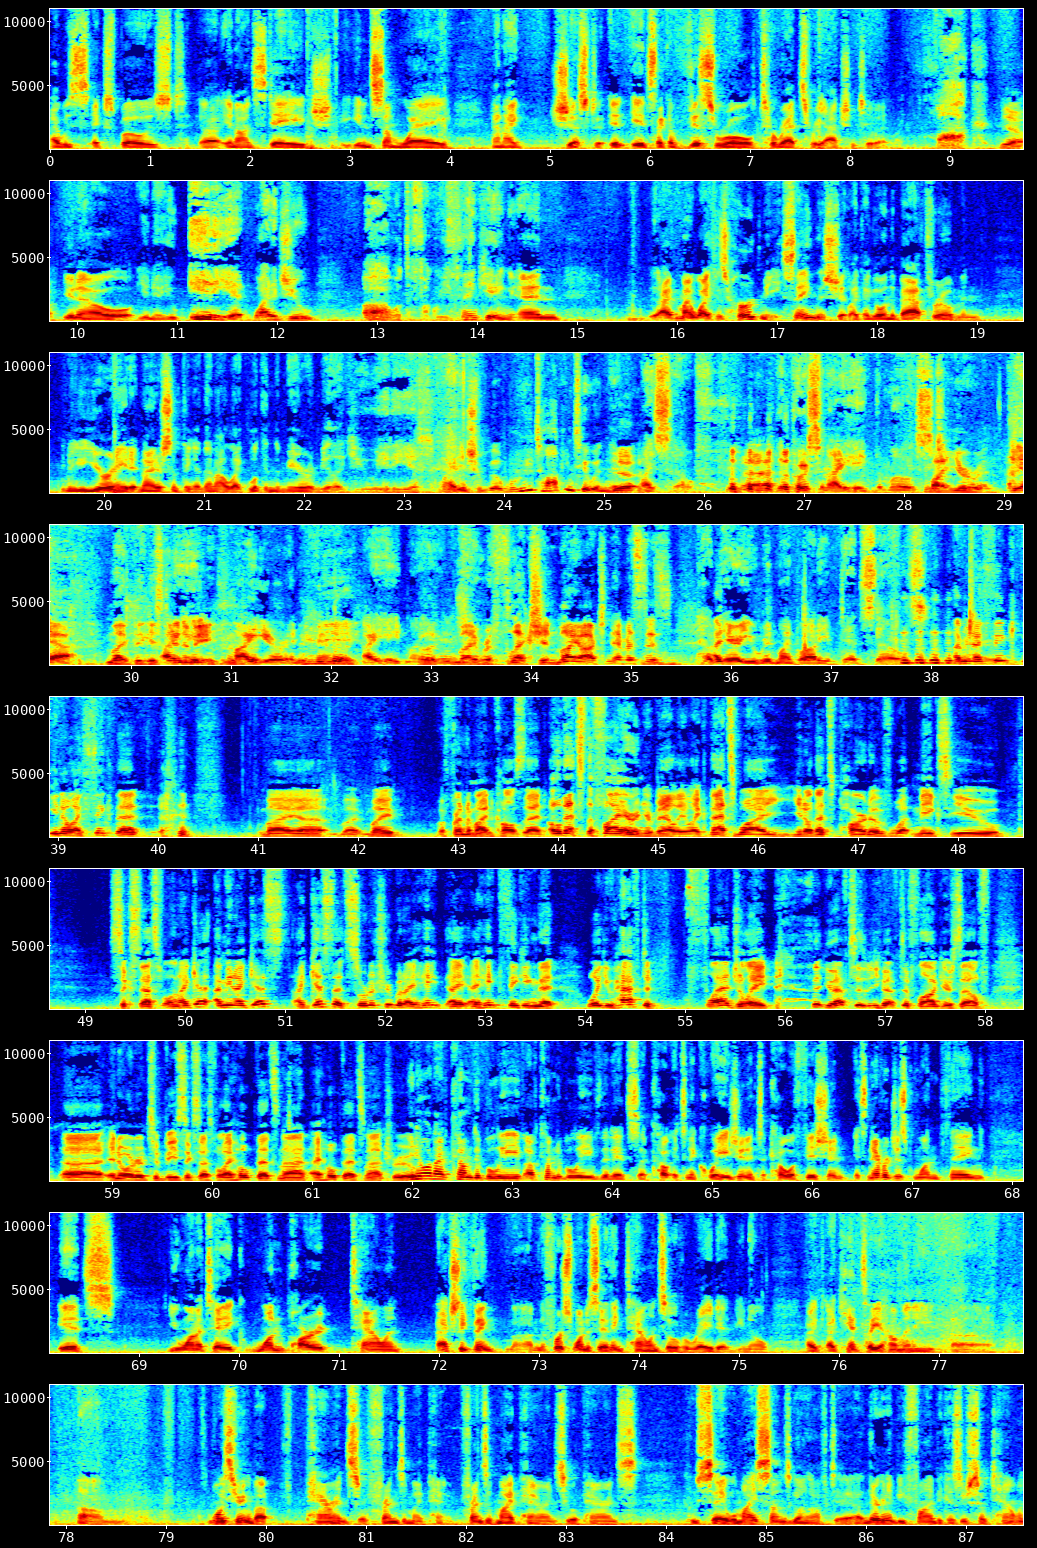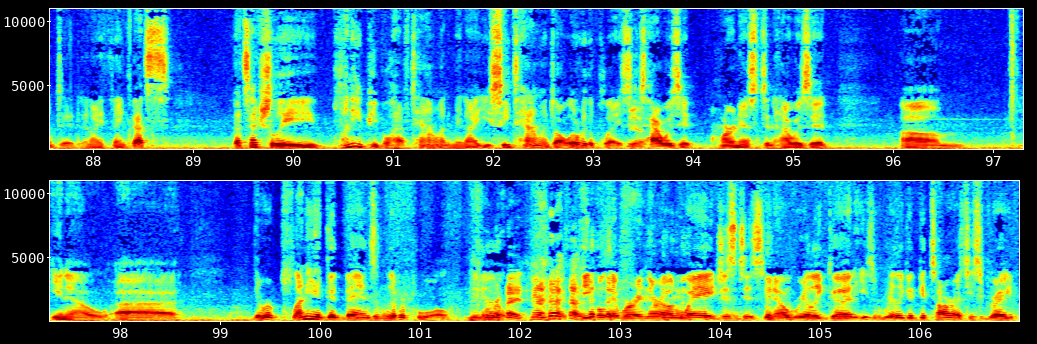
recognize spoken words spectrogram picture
I was exposed uh, in on stage in some way, and I just it, it's like a visceral Tourette's reaction to it. Like, fuck Yeah. you know, you know, you idiot. Why did you? Oh, what the fuck were you thinking? And I, my wife has heard me saying this shit. Like I go in the bathroom and you know you urinate at night or something, and then I'll like look in the mirror and be like, "You idiot! Why didn't you? Who are you talking to in there? Yeah. Myself, the person I hate the most. my urine. yeah, My biggest I hate my urine. I hate my urine. my reflection, my arch nemesis. How dare you rid my body of dead cells? I mean, I think you know. I think that my, uh, my my a friend of mine calls that. Oh, that's the fire in your belly. Like that's why you know that's part of what makes you successful. And I get. I mean, I guess I guess that's sort of true. But I hate I, I hate thinking that. Well, you have to flagellate. you have to you have to flog yourself. Uh, in order to be successful, I hope that's not. I hope that's not true. You know what I've come to believe? I've come to believe that it's a co- it's an equation. It's a coefficient. It's never just one thing. It's you want to take one part talent. I actually think I'm the first one to say I think talent's overrated. You know, I, I can't tell you how many. Uh, um, I'm always hearing about parents or friends of my pa- friends of my parents who are parents who say, "Well, my son's going off to, and they're going to be fine because they're so talented." And I think that's that's actually plenty of people have talent. I mean, I, you see talent all over the place. It's how is it harnessed and how is it, um, you know. Uh, there were plenty of good bands in Liverpool, you know, Right. people that were in their own way just as you know really good. He's a really good guitarist. He's a great,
